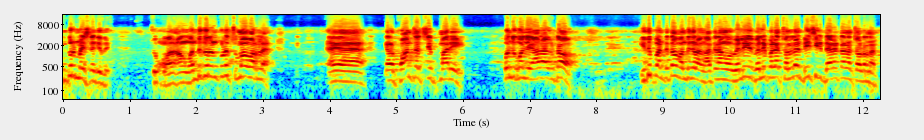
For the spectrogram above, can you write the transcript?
இன்ஃபர்மேஷன் இருக்குது. அவங்க வந்துக்கிறவங்க கூட சும்மா வரல. ஸ்பான்சர்ஷிப் மாதிரி. கொஞ்சம் கொஞ்சம் யாராகட்டும் இது பண்ணிட்டு தான் வந்துக்கிறாங்க. அது நாங்கள் வெளி வெளிப்படையாக சொல்ல டிசிக்கு டைரெக்டாக நான் சொல்கிறேன் நான்.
